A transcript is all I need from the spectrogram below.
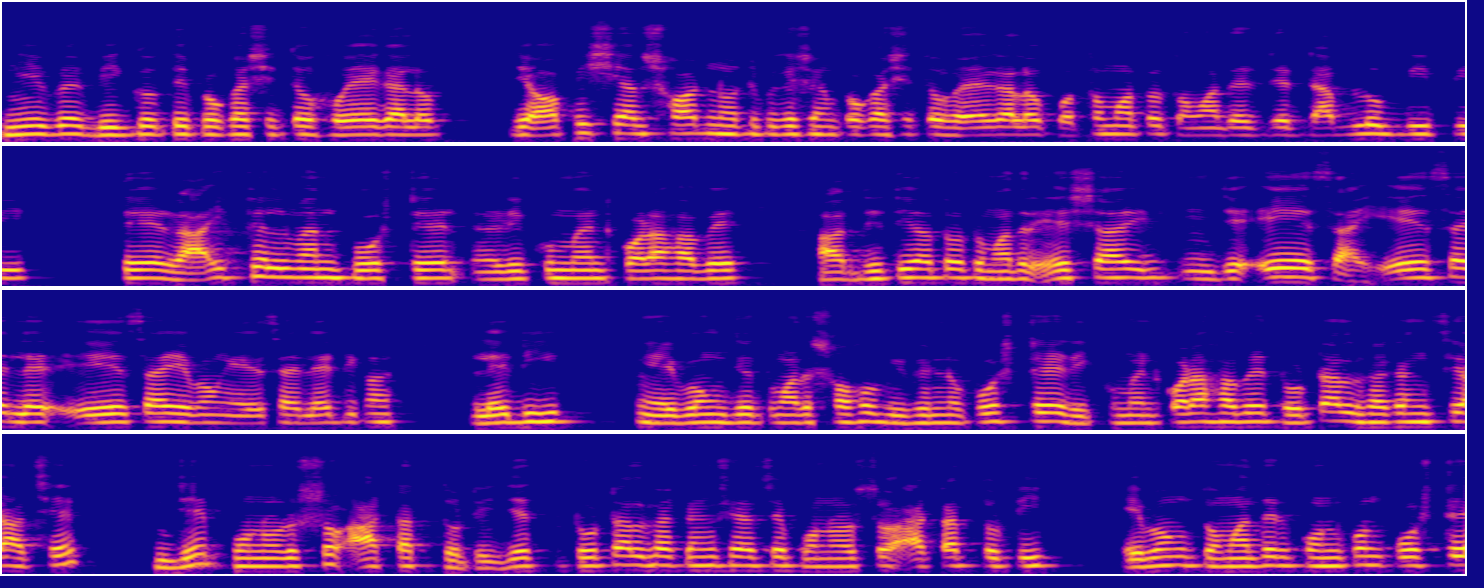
নিয়োগের বিজ্ঞপ্তি প্রকাশিত হয়ে গেল। যে অফিসিয়াল শর্ট নোটিফিকেশন প্রকাশিত হয়ে গেল, প্রথমত তোমাদের যে ডাব্লিউবিপি তে রাইফেলম্যান পোস্টে রিক্রুটমেন্ট করা হবে। আর দ্বিতীয়ত তোমাদের এসআই যে এএসআই এএসআই এএসআই এবং এএসআই লেডি লেডি, এবং যে তোমাদের সহ বিভিন্ন পোস্টে রিক্রুটমেন্ট করা হবে টোটাল ভ্যাকান্সি আছে যে পনেরোশো আটাত্তরটি, যে টোটাল ভ্যাকান্সি আছে পনেরোশো আটাত্তরটি, এবং তোমাদের কোন কোন পোস্টে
